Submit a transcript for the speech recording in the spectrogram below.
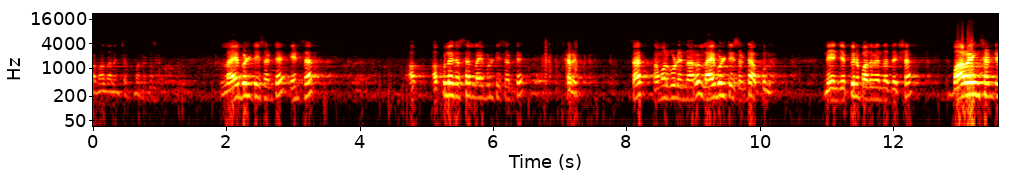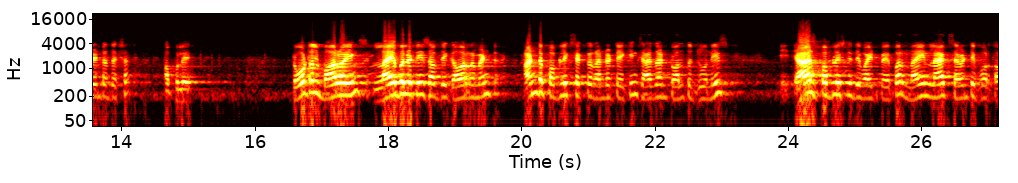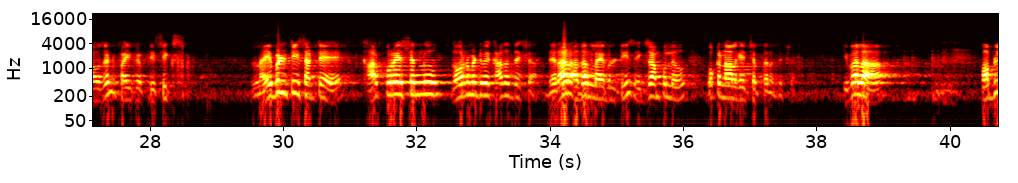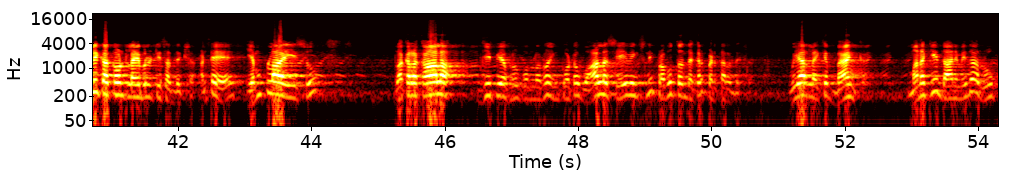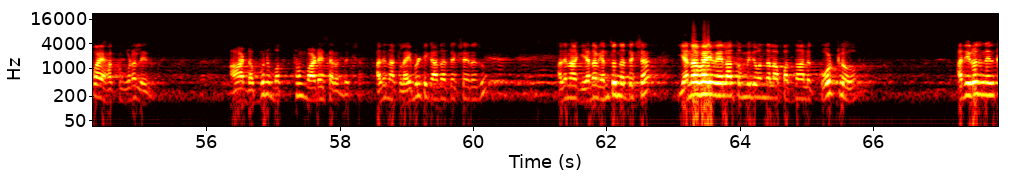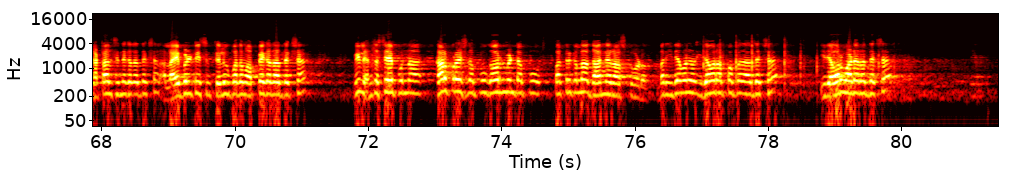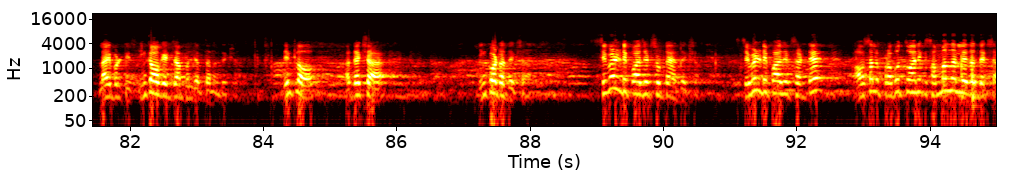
సమాధానం చెప్పమనండి sir. Liabilities అంటే ఏంటి సార్? అప్పులే కదా సార్ లయబిలిటీస్ అంటే? కరెక్ట్ సార్ తమరు కూడా విన్నారు లయబిలిటీస్ అంటే అప్పులు. నేను చెప్పిన పదం ఏంటి అధ్యక్ష? బారోయింగ్స్ అంటే ఏంటి అధ్యక్ష? అప్పులే. Total borrowings liabilities of the government and public sector undertakings as and twelfth June is as published in the white paper nine lakh seventy four thousand five fifty six liabilities అంటే కార్పొరేషన్లు గవర్నమెంట్వే కాదు అధ్యక్ష. There are other liabilities example ఒక నాలుగైదు చెప్తాను అధ్యక్ష. ఇవాళ పబ్లిక్ అకౌంట్ లయబిలిటీస్ అధ్యక్ష. అంటే ఎంప్లాయీస్ రకరకాల జీపీఎఫ్ రూపంలోనో ఇంకోటో వాళ్ళ సేవింగ్స్ని ప్రభుత్వం దగ్గర పెడతారు అధ్యక్ష. వీఆర్ లైక్ ఏ బ్యాంక్ మనకి దాని మీద రూపాయి హక్కు కూడా లేదు. ఆ డబ్బుని మొత్తం వాడేశారు అధ్యక్ష. అది నాకు లైబిలిటీ కాదు అధ్యక్ష ఈరోజు. అది నాకు ఎనభై ఎంత ఉంది అధ్యక్ష? ఎనభై వేల తొమ్మిది వందల పద్నాలుగు కోట్లు. అది ఈరోజు నేను కట్టాల్సిందే కదా అధ్యక్ష? లైబిలిటీస్ తెలుగు పదం అప్పే కదా అధ్యక్ష? వీళ్ళు ఎంతసేపు ఉన్న కార్పొరేషన్ అప్పు గవర్నమెంట్ అప్పు పత్రికల్లో దాన్నే రాసుకోవడం. మరి ఇదెవరు ఇదెవరు అప్పు అప్ప అధ్యక్ష? ఇది ఎవరు వాడారు అధ్యక్ష? లైబిలిటీస్. ఇంకా ఒక ఎగ్జాంపుల్ చెప్తాను అధ్యక్ష. దీంట్లో అధ్యక్ష ఇంకోటి అధ్యక్ష సివిల్ డిపాజిట్స్ ఉంటాయి అధ్యక్ష. సివిల్ డిపాజిట్స్ అంటే అసలు ప్రభుత్వానికి సంబంధం లేదు అధ్యక్ష.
